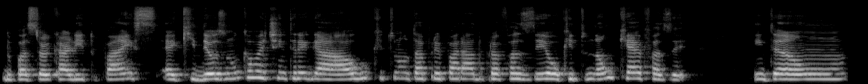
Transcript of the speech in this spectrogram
do pastor Carlito Paz é que Deus nunca vai te entregar algo que tu não está preparado para fazer ou que tu não quer fazer. Então,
